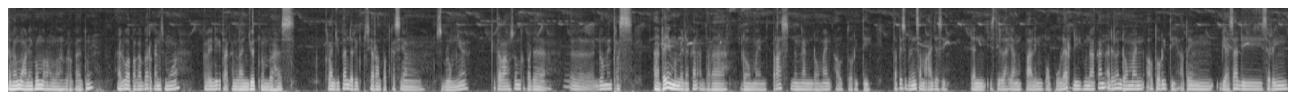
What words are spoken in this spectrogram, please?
Assalamualaikum warahmatullahi wabarakatuh. Halo apa kabar kan semua? Kali ini kita akan lanjut membahas Kelanjutan dari siaran podcast yang sebelumnya. Kita langsung kepada uh, domain trust. Ada yang membedakan antara domain trust dengan domain authority. Tapi sebenarnya sama aja sih. Dan istilah yang paling populer digunakan adalah domain authority atau yang biasa disering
